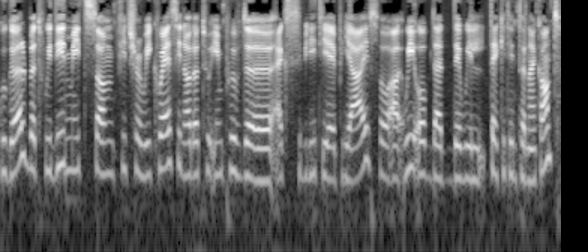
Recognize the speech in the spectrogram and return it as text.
Google, but we did meet some feature requests in order to improve the accessibility API. So uh, we hope that they will take it into account.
